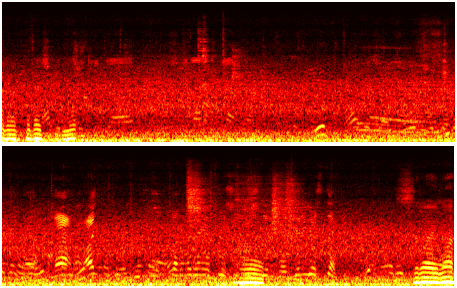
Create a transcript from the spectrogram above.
arkadaş gidiyor. Evet. Sırayla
